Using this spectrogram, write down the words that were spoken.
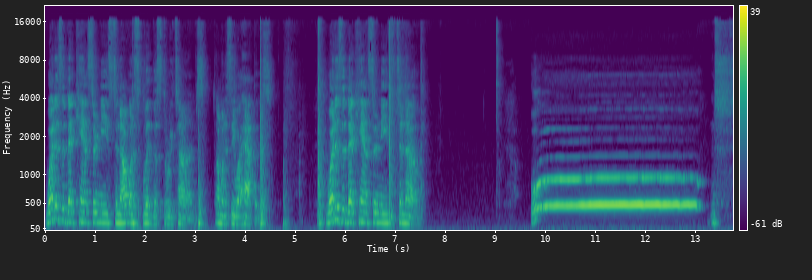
What is it that Cancer needs to know? I want to split this three times. I want to see what happens. What is it that Cancer needs to know? Ooh.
